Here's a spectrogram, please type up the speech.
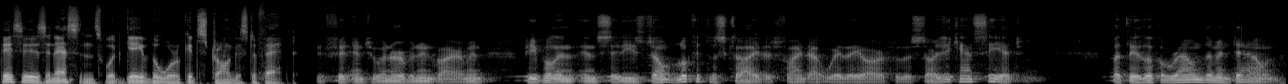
This is, in essence, what gave the work its strongest effect. It fit into an urban environment. People in, in cities don't look at the sky to find out where they are for the stars. You can't see it but they look around them and down.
